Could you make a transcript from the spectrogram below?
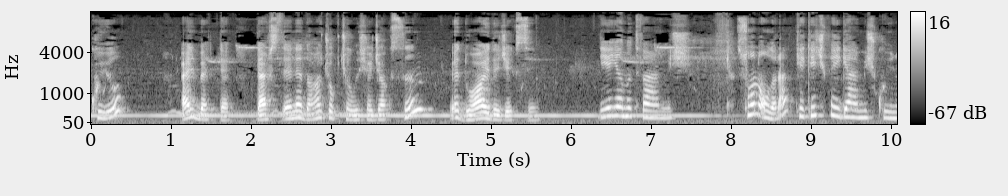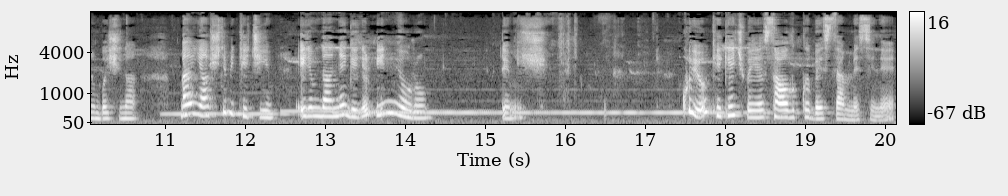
Kuyu elbette derslerine daha çok çalışacaksın ve dua edeceksin diye yanıt vermiş. Son olarak Kekeç Bey gelmiş kuyunun başına. Ben yaşlı bir keçiyim. Elimden ne gelir bilmiyorum demiş. Kuyu Kekeç Bey'e sağlıklı beslenmesini,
